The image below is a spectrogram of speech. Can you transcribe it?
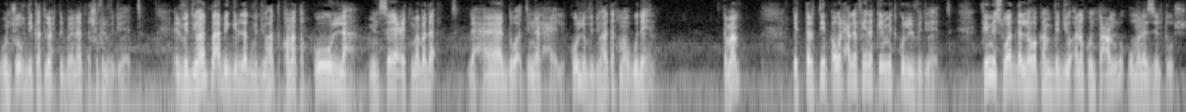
ونشوف دي كانت لوحة البيانات أشوف الفيديوهات. الفيديوهات بقى بيجيب لك فيديوهات قناتك كلها من ساعة ما بدأت لحد وقتنا الحالي. كل فيديوهاتك موجودة هنا. تمام؟ الترتيب أول حاجة في هنا كلمة كل الفيديوهات. في مسود ده اللي هو كان فيديو أنا كنت عامله وما نزلتوش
